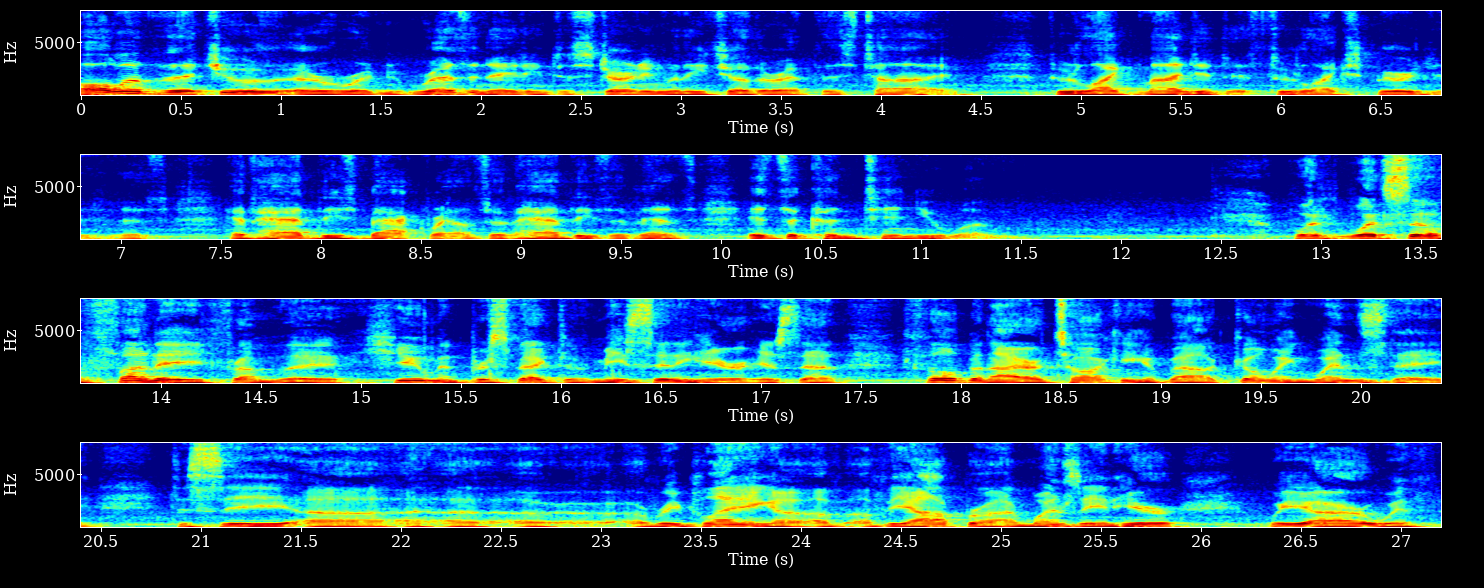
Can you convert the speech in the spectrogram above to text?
all of that you are resonating, discerning with each other at this time, through like-mindedness, through like-spiritedness, have had these backgrounds, have had these events. It's a continuum. What What's so funny from the human perspective, me sitting here, is that Philip and I are talking about going Wednesday to see uh, a, a, a, replaying of, of the opera on Wednesday, and here we are with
